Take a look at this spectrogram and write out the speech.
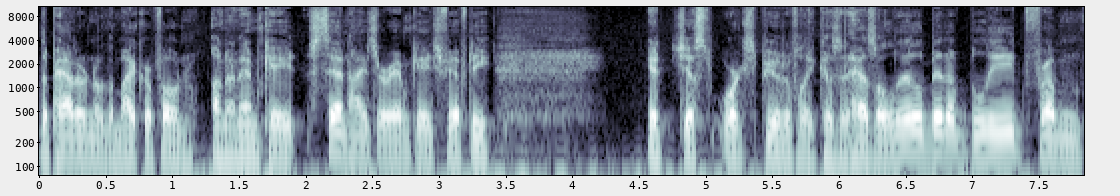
the pattern of the microphone on an MK Sennheiser MKH50, it just works beautifully because it has a little bit of bleed from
